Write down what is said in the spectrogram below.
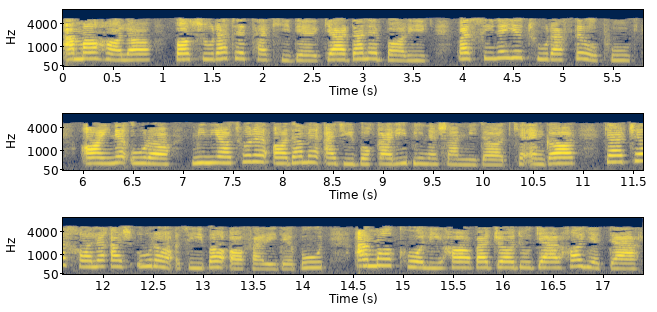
اما حالا با صورت تکیده، گردن باریک و سینه تو رفته و پوک، آینه او را مینیاتور آدم عجیب و غریبی نشان می‌داد که انگار گرچه خالقش او را زیبا آفریده بود، اما کولیها و جادوگرهای دهر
